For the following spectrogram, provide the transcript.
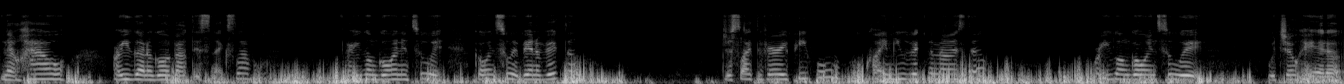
Now, how are you going to go about this next level? Are you going to go into it, go into it being a victim? Just like the very people who claim you victimized them? Or are you going to go into it with your head up,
